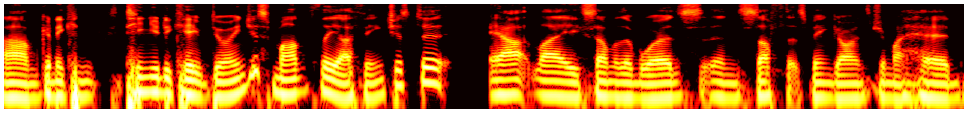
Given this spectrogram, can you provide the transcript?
um, going to continue to keep doing just monthly, I think, just to outlay some of the words and stuff that's been going through my head.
